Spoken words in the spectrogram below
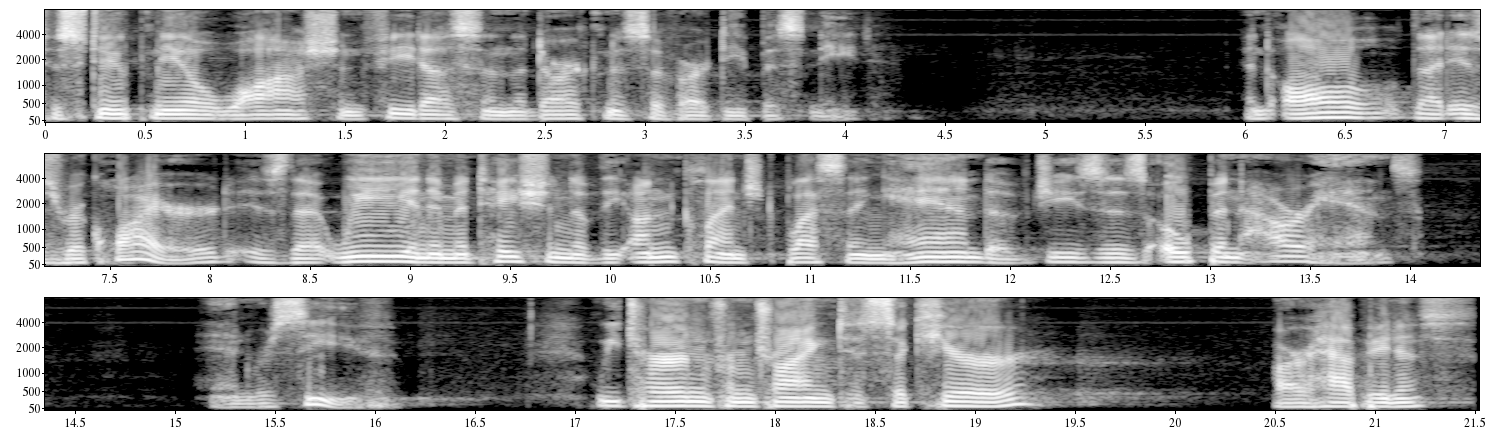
to stoop, kneel, wash, and feed us in the darkness of our deepest need. And all that is required is that we, in imitation of the unclenched blessing hand of Jesus, open our hands and receive. We turn from trying to secure our happiness,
